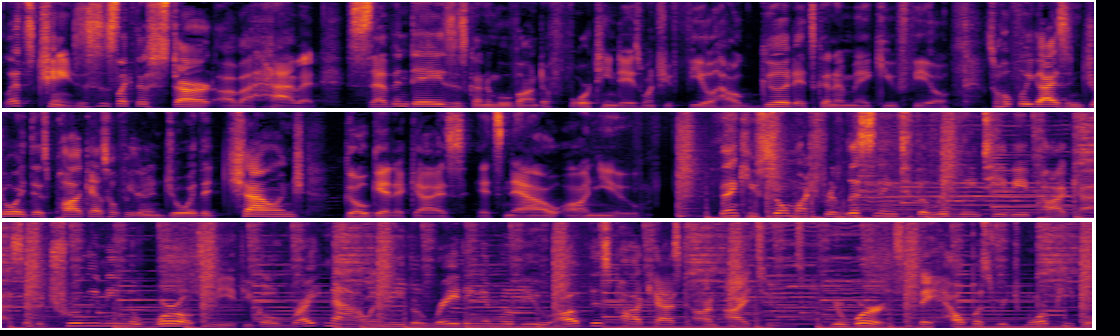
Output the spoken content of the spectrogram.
Let's change. This is like the start of a habit. Seven days is going to move on to 14 days once you feel how good it's going to make you feel. So, hopefully, you guys enjoyed this podcast. Hopefully, you're going to enjoy the challenge. Go get it, guys. It's now on you. Thank you so much for listening to the Live Lean TV podcast. It would truly mean the world to me if you go right now and leave a rating and review of this podcast on iTunes. Your words, they help us reach more people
